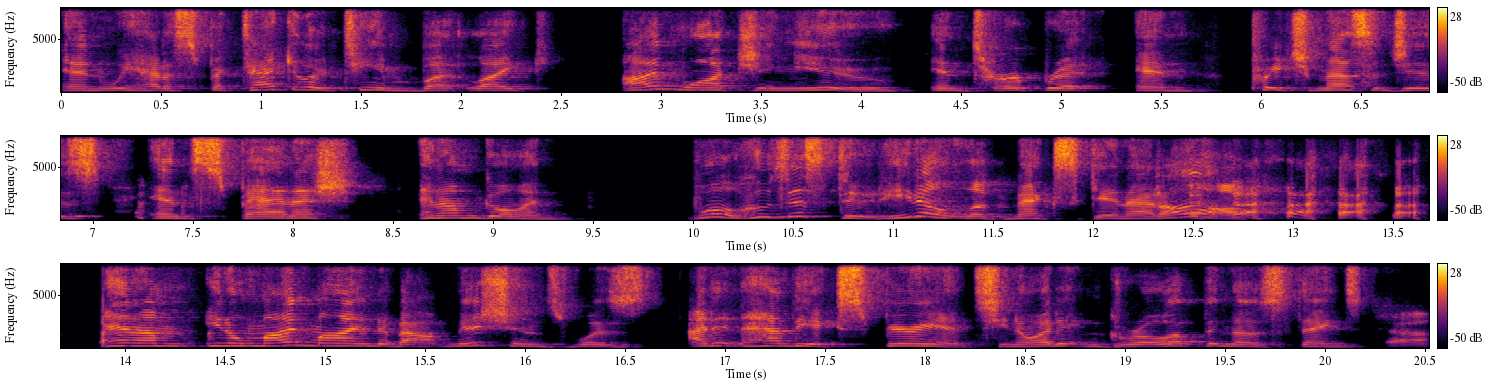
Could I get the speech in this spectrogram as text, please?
and we had a spectacular team. But like, I'm watching you interpret and preach messages in Spanish, and I'm going, "Whoa, who's this dude? He don't look Mexican at all." and I'm, you know, my mind about missions was I didn't have the experience. You know, I didn't grow up in those things. Yeah.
